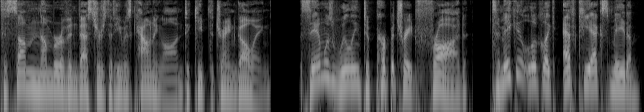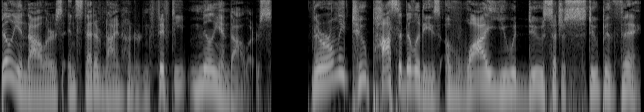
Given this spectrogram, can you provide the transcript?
to some number of investors that he was counting on to keep the train going, Sam was willing to perpetrate fraud to make it look like FTX made a billion dollars instead of $950 million. There are only two possibilities of why you would do such a stupid thing.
